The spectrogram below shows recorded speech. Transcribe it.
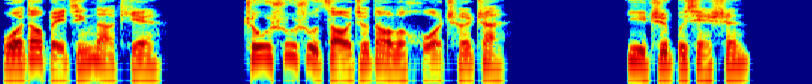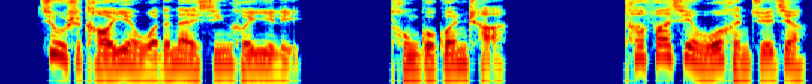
我到北京那天，周叔叔早就到了火车站，一直不现身，就是考验我的耐心和毅力。通过观察，他发现我很倔强，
